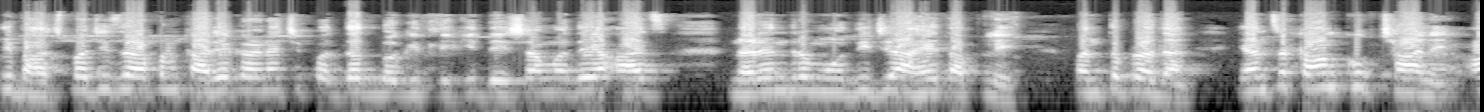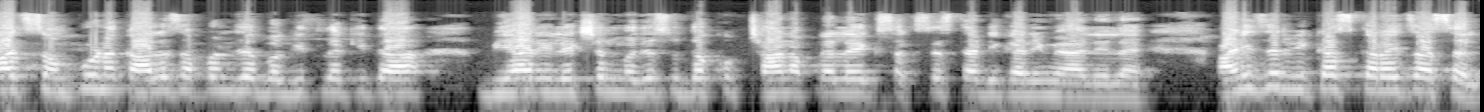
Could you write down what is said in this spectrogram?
ती भाजपाची जर आपण कार्य करण्याची पद्धत बघितली की देशामध्ये आज नरेंद्र मोदी जे आहेत आपले पंतप्रधान यांचं काम खूप छान आहे. आज संपूर्ण कालच आपण जर बघितलं की त्या बिहार इलेक्शनमध्ये सुद्धा खूप छान आपल्याला एक सक्सेस त्या ठिकाणी मिळालेला आहे. आणि जर विकास करायचा असेल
